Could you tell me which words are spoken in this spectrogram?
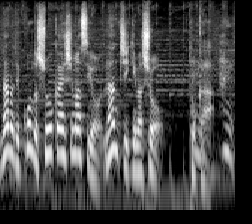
なので今度紹介しますよ。ランチ行きましょう。とか、はいはい。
